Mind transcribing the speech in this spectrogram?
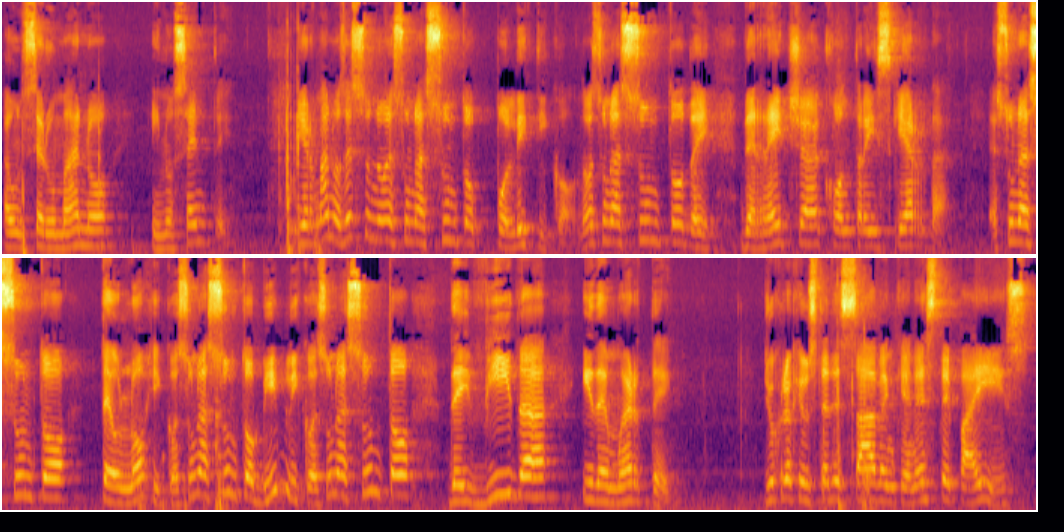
a un ser humano inocente. Y hermanos, eso no es un asunto político, no es un asunto de derecha contra izquierda, es un asunto teológico, es un asunto bíblico, es un asunto de vida y de muerte. Yo creo que ustedes saben que en este país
